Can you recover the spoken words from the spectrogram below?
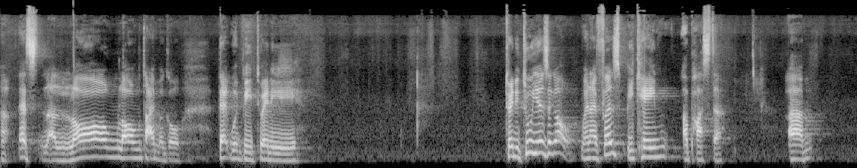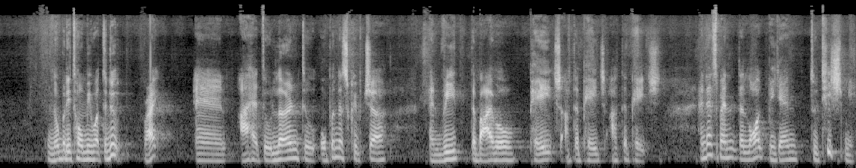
That's a long, long time ago. That would be 20, 22 years ago, when I first became a pastor, um, nobody told me what to do, right? And I had to learn to open the scripture and read the Bible page after page after page. And that's when the Lord began to teach me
